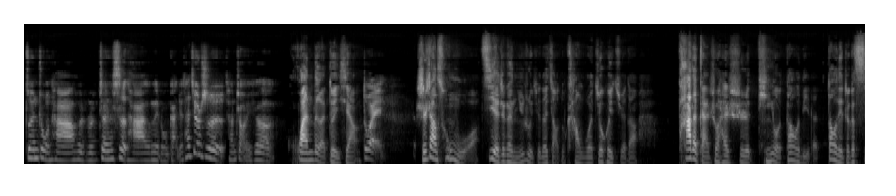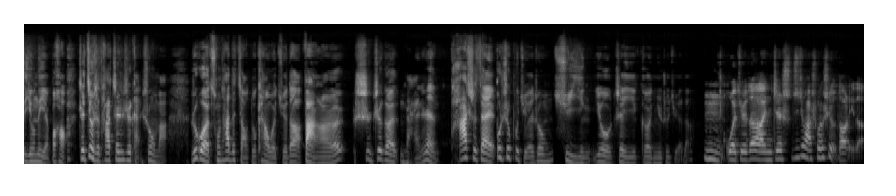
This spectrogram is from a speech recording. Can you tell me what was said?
尊重他，或者说珍视他的那种感觉，他就是想找一个欢乐对象，对实际上从我借这个女主角的角度看，我就会觉得。他的感受还是挺有道理的，道理这个词用的也不好，这就是他真实感受嘛。如果从他的角度看，我觉得反而是这个男人，他是在不知不觉中去引诱这一个女主角的。嗯，我觉得你这这句话说的是有道理的，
